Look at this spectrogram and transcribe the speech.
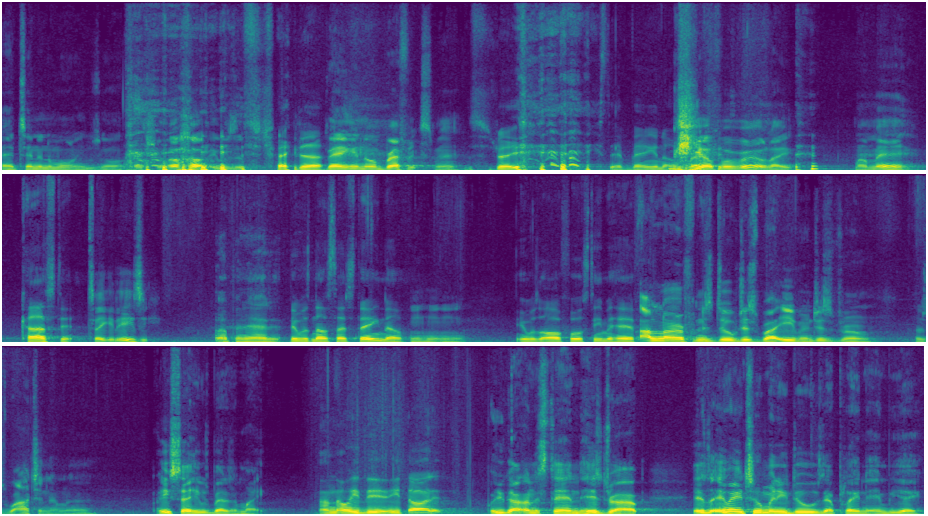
At ten in the morning, he was going extra hard. He was a straight up banging on breakfast, man. Straight. he said banging on. yeah, for real, like my man. Constant. Take it easy. Up and at it. There was no such thing though. Mm-hmm. It was all full steam ahead. I learned from this dude just by even just from just watching him, man. He said he was better than Mike. I know he did. He thought it. But you gotta understand his drop. It, it ain't too many dudes that play in the NBA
